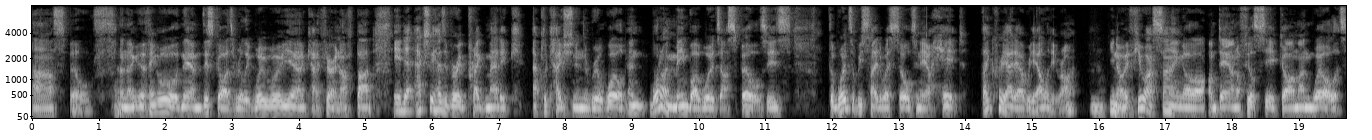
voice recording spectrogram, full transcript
are spells. And they think, oh, now this guy's really woo woo. Yeah, okay, fair enough. But it actually has a very pragmatic application in the real world. And what I mean by words are spells is the words that we say to ourselves in our head, they create our reality, right? Mm. You know, if you are saying, "Oh, I'm down, I feel sick, oh, I'm unwell," it's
